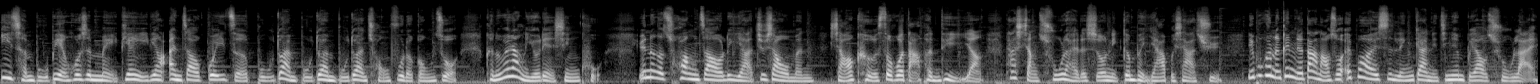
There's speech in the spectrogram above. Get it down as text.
一成不变，或是每天一定要按照规则不断、不断、不断重复的工作，可能会让你有点辛苦。因为那个创造力啊，就像我们想要咳嗽或打喷嚏一样，它想出来的时候，你根本压不下去。你不可能跟你的大脑说：“哎，不好意思，灵感，你今天不要出来。”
